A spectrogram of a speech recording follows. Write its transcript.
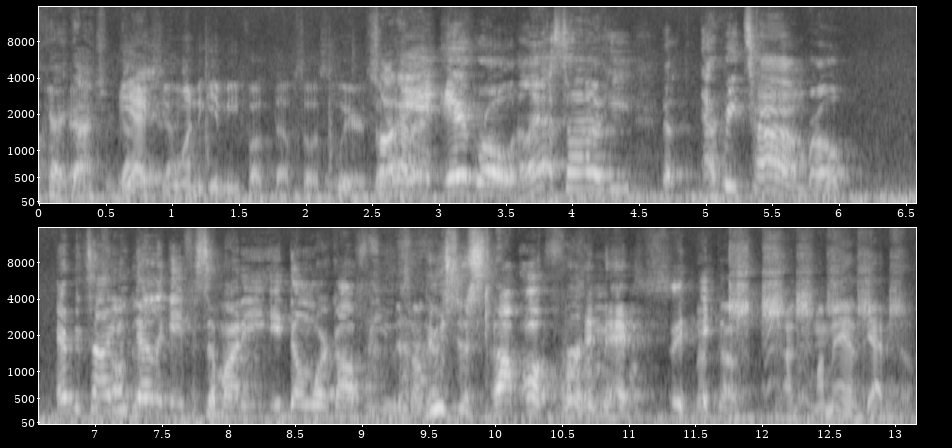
Okay, got you. He got you, actually got you. wanted to get me fucked up, so it's weird. So I gotta- And egg roll. The last time he, every time, bro. Every time you good. delegate for somebody, it don't work out for you. Okay. You should stop offering that shit. Let's go. I, my man's got it though.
